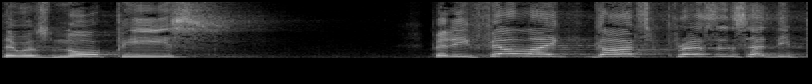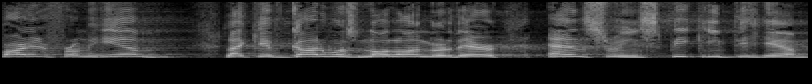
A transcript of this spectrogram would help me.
There was no peace. But he felt like God's presence had departed from him. Like if God was no longer there answering, speaking to him.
